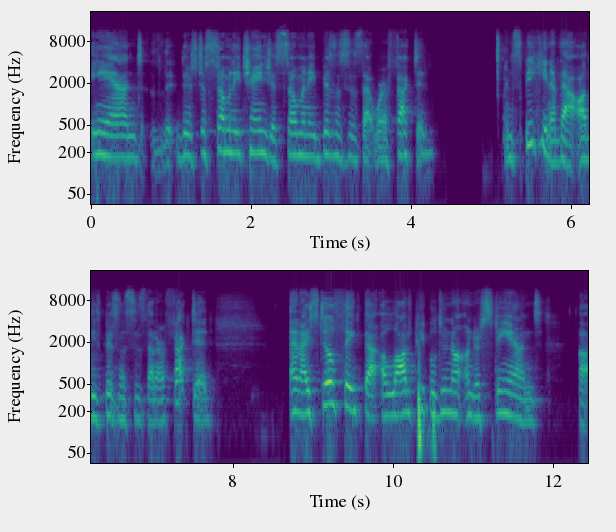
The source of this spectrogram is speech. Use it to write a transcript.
And th- there's just so many changes, so many businesses that were affected. And speaking of that, all these businesses that are affected, and I still think that a lot of people do not understand. Uh,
